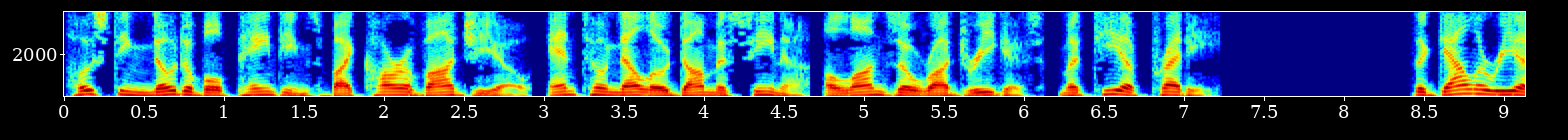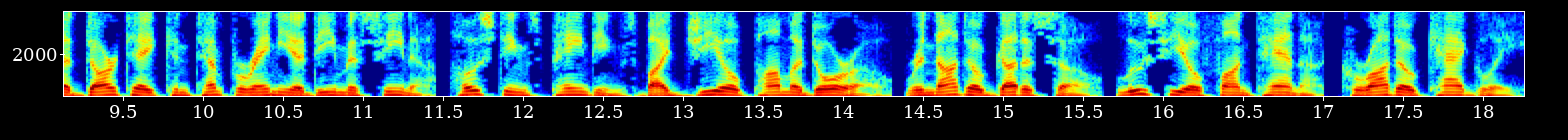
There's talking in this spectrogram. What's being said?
hosting notable paintings by Caravaggio, Antonello da Messina, Alonso Rodriguez, Mattia Preti, the Galleria d'Arte Contemporanea di Messina, hostings paintings by Gio Pomodoro, Renato Guttuso, Lucio Fontana, Corrado Cagli,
